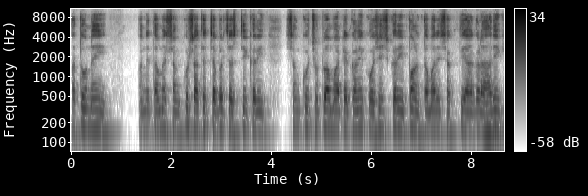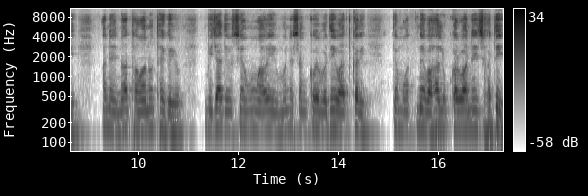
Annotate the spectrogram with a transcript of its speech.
હતું નહીં અને તમે શંકુ સાથે જબરજસ્તી કરી. શંકુ છૂટવા માટે ઘણી કોશિશ કરી, પણ તમારી શક્તિ આગળ હારી ગઈ અને ન થવાનું થઈ ગયું. બીજા દિવસે હું આવી. મને શંકુએ બધી વાત કરી. તે મોતને વહાલું કરવાની જ હતી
